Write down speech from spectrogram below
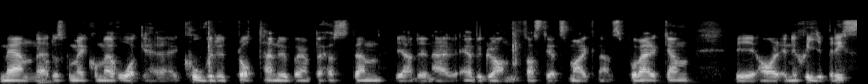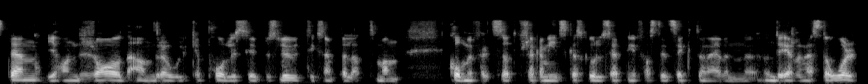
Men eh, då ska man komma ihåg eh, covidutbrott här nu i början på hösten. Vi hade den här Evergrande fastighetsmarknadspåverkan. Vi har energibristen. Vi har en rad andra olika policybeslut, till exempel att man kommer faktiskt att försöka minska skuldsättning i fastighetssektorn även under hela nästa år.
